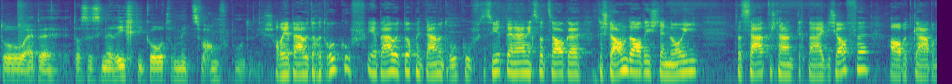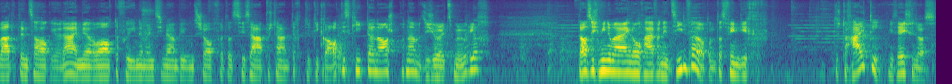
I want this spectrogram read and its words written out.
da eben, dass es in eine Richtung geht, die mit Zwang verbunden ist. Aber ihr baut doch einen Druck auf. Ihr baut doch mit dem einen Druck auf. Das wird dann eigentlich sozusagen, der Standard ist dann neu, dass selbstverständlich beide arbeiten. Arbeitgeber werden dann sagen, ja nein, wir erwarten von ihnen, wenn sie bei uns arbeiten, dass sie selbstverständlich die Gratis-Kita in Anspruch nehmen. Das ist ja jetzt möglich. Das ist meiner Meinung nach einfach nicht zielführend. das finde ich, das ist doch heikel. Wie siehst du das?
